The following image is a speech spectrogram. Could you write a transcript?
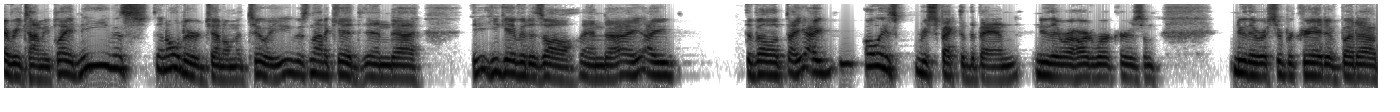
every time he played. And he was an older gentleman too. He was not a kid, and uh, he, he, gave it his all. And uh, I, I, developed. I, I, always respected the band. Knew they were hard workers and knew they were super creative. But uh,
